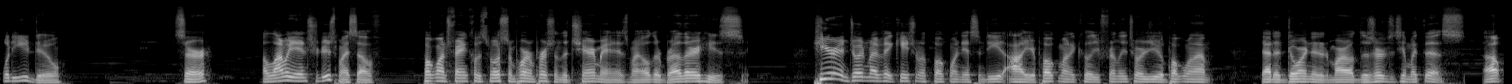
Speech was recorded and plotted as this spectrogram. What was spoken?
what do you do? Sir, allow me to introduce myself. Pokemon's fan club's most important person, the chairman, is my older brother. He's here enjoyed my vacation with Pokemon. Yes, indeed. Ah, your Pokemon are clearly friendly towards you. A Pokemon that adore and admire deserves a team like this. Oh,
